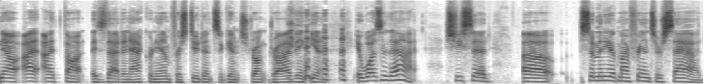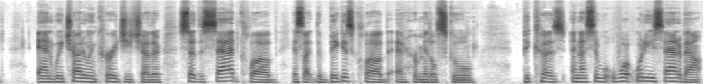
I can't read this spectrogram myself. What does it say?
Now, I, I thought, is that an acronym for Students Against Drunk Driving? You know, it wasn't that. She said, uh, So many of my friends are sad, and we try to encourage each other. So the SAD club is like the biggest club at her middle school because and I said, what, what are you sad about?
